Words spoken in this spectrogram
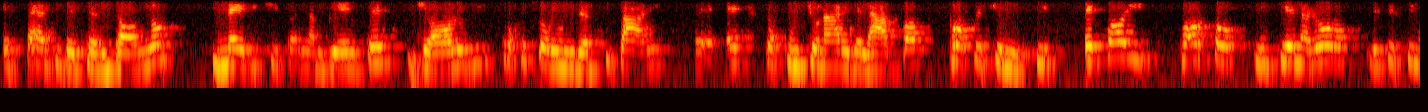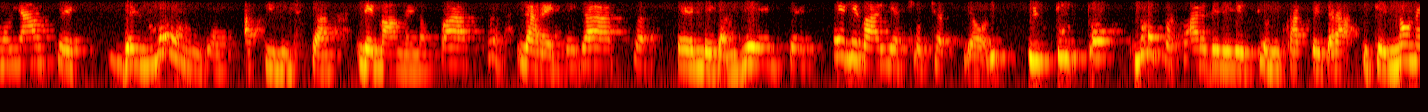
esperti del territorio, medici per l'ambiente, geologi, professori universitari, eh, ex funzionari dell'ASPA, professionisti e poi porto insieme a loro le testimonianze del mondo attivista, le mamme no pass, la rete gas, eh, Legambiente e le varie associazioni. Il tutto non per fare delle lezioni cattedrattiche, non ne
